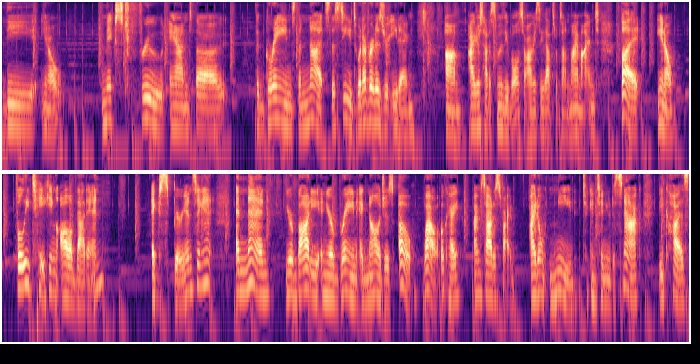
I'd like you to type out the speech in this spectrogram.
the, you know, mixed fruit and the the grains, the nuts, the seeds, whatever it is you're eating. Um, I just had a smoothie bowl, so obviously that's what's on my mind. But, you know, fully taking all of that in experiencing it, and then your body and your brain acknowledges, oh, wow, okay, I'm satisfied. I don't need to continue to snack because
